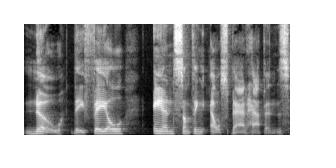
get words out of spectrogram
no, they fail and something else bad happens.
